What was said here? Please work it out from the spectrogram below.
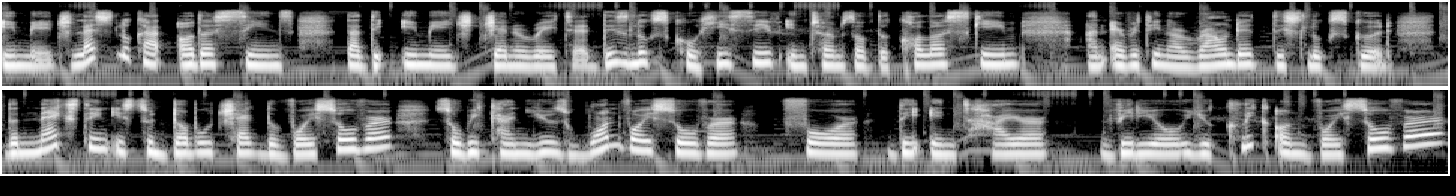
image. Let's look at other scenes that the image generated. This looks cohesive in terms of the color scheme and everything around it. This looks good. The next thing is to double check the voiceover. So we can use one voiceover for the entire video. You click on voiceover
